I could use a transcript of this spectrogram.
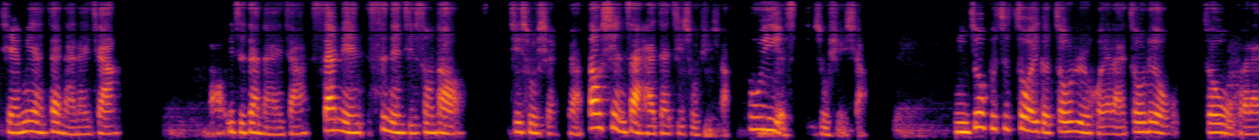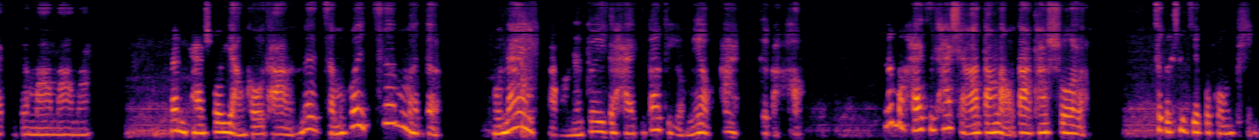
前面在奶奶家，然后一直在奶奶家，三年四年级送到寄宿学校，到现在还在寄宿学校，初一也是寄宿学校。”你就不是做一个周日回来，周六、周五回来的妈妈吗？那你还说养够他了，那怎么会这么的不耐烦呢？对一个孩子到底有没有爱，对吧？好，那么孩子他想要当老大，他说了，这个世界不公平，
